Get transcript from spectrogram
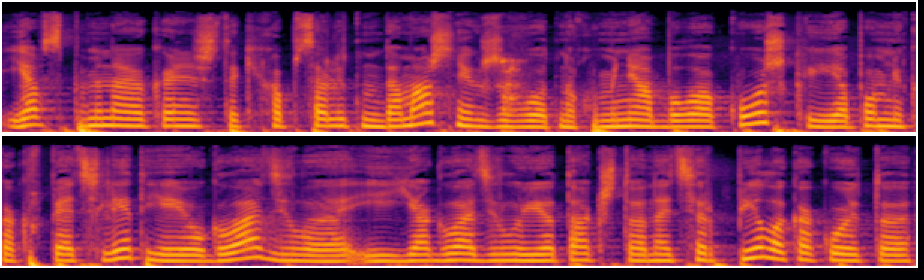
Я вспоминаю, конечно, таких абсолютно домашних животных. У меня была кошка, и я помню, как в пять лет я ее гладила, и я гладила ее так, что она терпела какое-то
